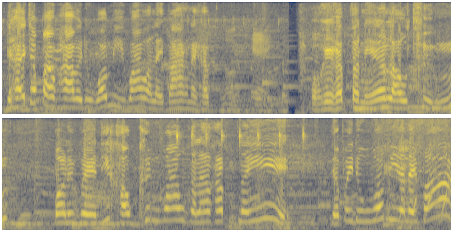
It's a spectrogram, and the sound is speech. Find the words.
เดี๋ยวให้เจ้าเปาพาไปดูว่ามีว่าวอะไรบ้างนะครับโอเคครับ ตอนนี้เราถึงบริเวณที่เขาขึ้นว่าวกันแล้วครับนี่เดี๋ยวไปดูว่ามีอะไรบ้าง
